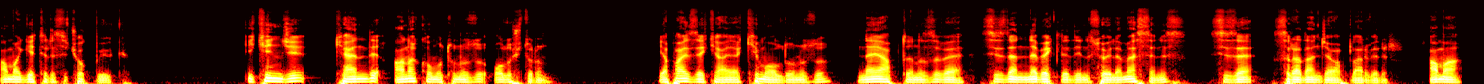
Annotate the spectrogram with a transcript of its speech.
ama getirisi çok büyük. İkinci, kendi ana komutunuzu oluşturun. Yapay zekaya kim olduğunuzu, ne yaptığınızı ve sizden ne beklediğini söylemezseniz size sıradan cevaplar verir. Ama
